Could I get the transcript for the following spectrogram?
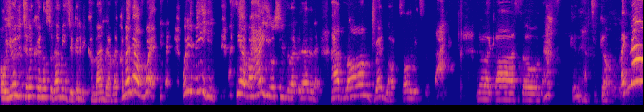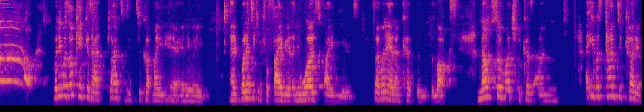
oh, you're a lieutenant colonel, so that means you're going to be commander. I'm like, commander of what? what do you mean? I see I have a high heel shoes. Like, that, that, that. I had long dreadlocks all the way to the back. And they're like, ah, so that's going to have to go. I'm like, no! But it was okay because I had planned to, do, to cut my hair anyway. I wanted to keep it for five years, and it was five years. So I went ahead and cut the, the locks. Not so much because um, it was time to cut it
